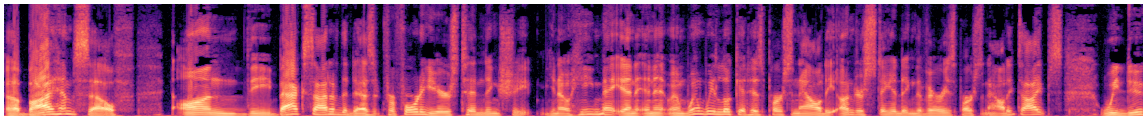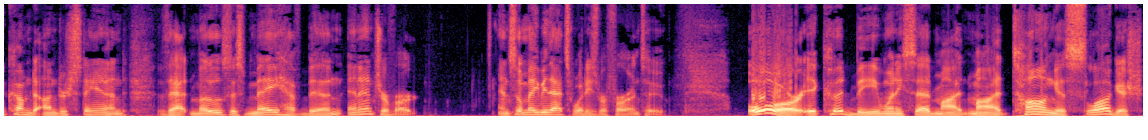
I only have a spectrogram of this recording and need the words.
uh, by himself on the backside of the desert for 40 years tending sheep. You know, he may, and, and, and when we look at his personality, understanding the various personality types, we do come to understand that Moses may have been an introvert. And so maybe that's what he's referring to. Or it could be when he said, my, my tongue is sluggish,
